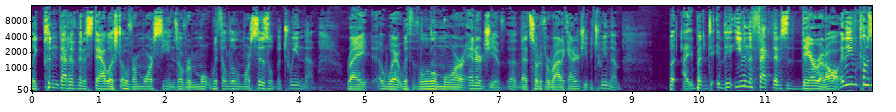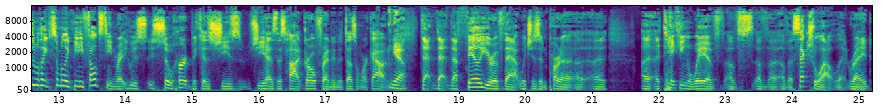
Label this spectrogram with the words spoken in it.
like couldn't that have been established over more scenes, over more with a little more sizzle between them, right? Where with a little more energy of uh, that sort of erotic energy between them. But I, but the, even the fact that it's there at all, and it even comes in with like someone like Beanie Feldstein, right, who's is so hurt because she's she has this hot girlfriend and it doesn't work out. And Yeah. that that that failure of that, which is in part a a, a, a taking away of of of a, of a sexual outlet, right,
